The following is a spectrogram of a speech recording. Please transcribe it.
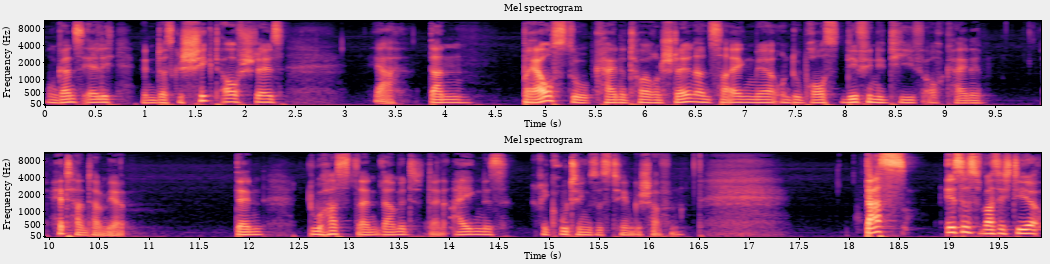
Und ganz ehrlich, wenn du das geschickt aufstellst, ja, dann brauchst du keine teuren Stellenanzeigen mehr und du brauchst definitiv auch keine Headhunter mehr. Denn du hast dann damit dein eigenes Recruiting-System geschaffen. Das ist es, was ich dir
